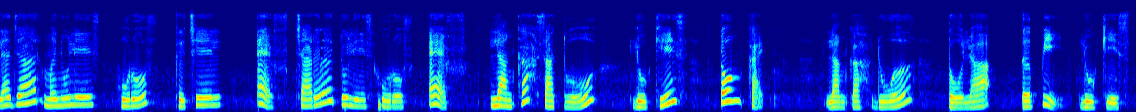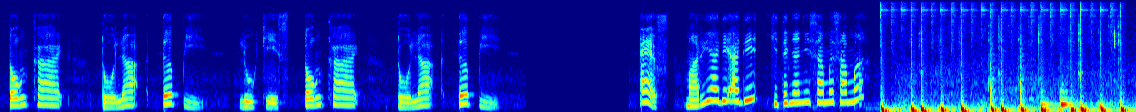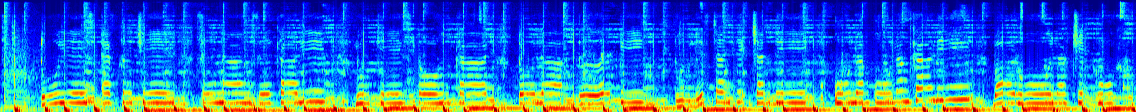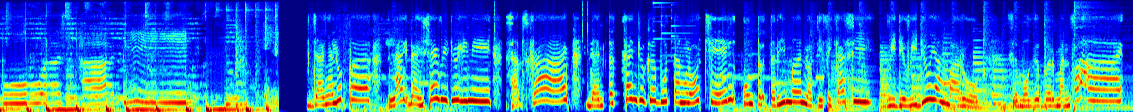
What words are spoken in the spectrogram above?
Belajar menulis huruf kecil F. Cara tulis huruf F. Langkah satu, lukis tongkat. Langkah dua, tolak tepi. Lukis tongkat, tolak tepi. Lukis tongkat, tolak tepi. F. Mari adik-adik kita nyanyi sama-sama. Tulis F kecil senang sekali Lukis tongkat tolak tepi Tulis cantik-cantik ulang-ulang kali Barulah cikgu puas hati Jangan lupa like dan share video ini, subscribe dan tekan juga butang loceng untuk terima notifikasi video-video yang baru. Semoga bermanfaat.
